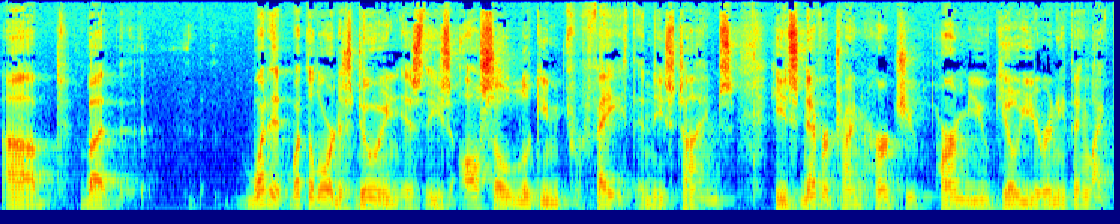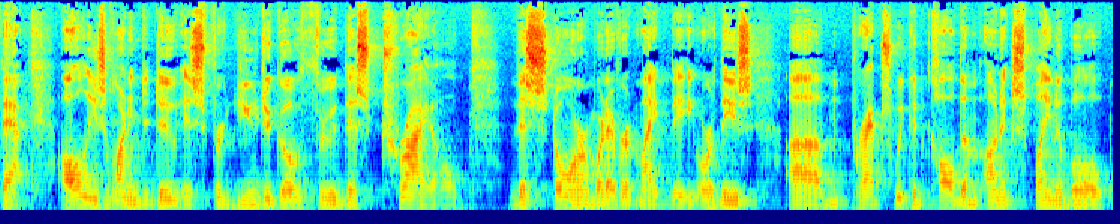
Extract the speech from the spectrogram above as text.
Uh, but what it, what the Lord is doing is He's also looking for faith in these times. He's never trying to hurt you, harm you, kill you, or anything like that. All He's wanting to do is for you to go through this trial, this storm, whatever it might be, or these um, perhaps we could call them unexplainable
